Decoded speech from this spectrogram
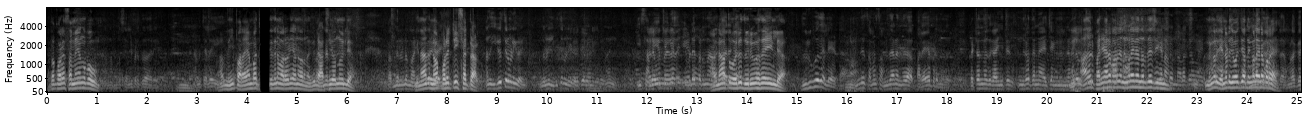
ഇപ്പം കുറേ സമയം അങ്ങ് പോകും നമ്മൾ ശല്യപ്പെടുത്താതെ ചില ഈ അത് നീ പറയാൻ പറ്റിയതിന് മറുപടിയാണ് പറഞ്ഞത്. ഇത് രാഷ്ട്രീയമൊന്നുമില്ല പന്ത്രണ്ട് മണി ഇതിനകത്ത് നോ പൊളിറ്റിക്സ് അറ്റാൾ അന്ന് ഇരുപത്തി മണി കഴിഞ്ഞു. പന്ത്രണ്ട് ഇരുപത്തി മണി കഴിഞ്ഞു. ഈ സമയം വരെ ഇവിടെ പെടുന്ന അതിനകത്ത് ഒരു ദുരൂഹതയും ഇല്ല ചേട്ടാ ഇന്ന് നമ്മുടെ സംവിധാനം എന്താ പറയപ്പെടുന്നത്? പെട്ടെന്ന് അത് കഴിഞ്ഞിട്ട് ഇന്നലെ തന്നെ അയച്ചെങ്കിൽ അതൊരു പരിഹാര മാർഗം നിങ്ങൾ തന്നെ നിർദ്ദേശിക്കണം. നിങ്ങൾ എന്നോട് ചോദിച്ചാൽ നിങ്ങൾ തന്നെ പറയാം. നമ്മളൊക്കെ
